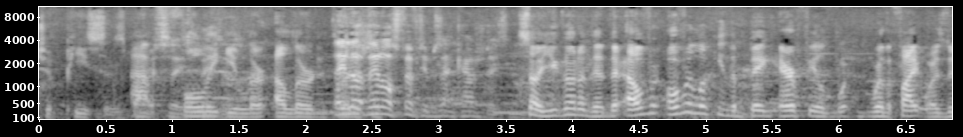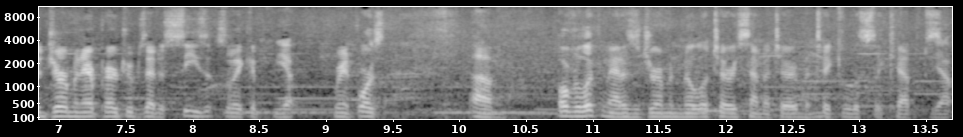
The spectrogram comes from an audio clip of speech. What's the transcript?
to pieces by Absolutely. fully alert, alerted. They, lo- they lost fifty percent casualties. So you go to the, the over, overlooking the big airfield wh- where the fight was. The German air paratroopers had to seize it so they could Yep. reinforce it. Um, overlooking that is a German military cemetery, meticulously kept. Yep.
